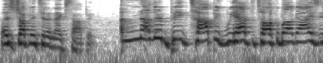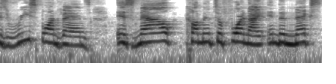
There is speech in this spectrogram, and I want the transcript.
Let's jump into the next topic. Another big topic we have to talk about, guys, is respawn vans is now coming to Fortnite in the next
